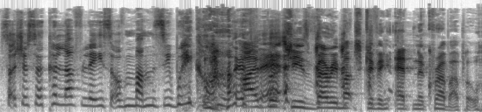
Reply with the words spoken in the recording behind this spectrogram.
such a, such a lovely sort of mumsy wig on I put she's very much giving Edna Krabappel.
